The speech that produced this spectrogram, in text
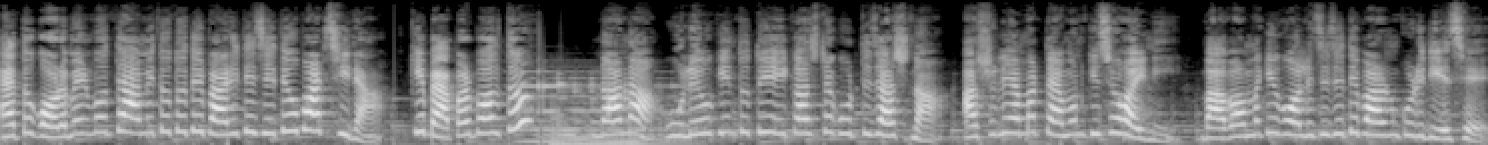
এত গরমের মধ্যে আমি তো তোদের বাড়িতে যেতেও পারছি না। কি ব্যাপার বলতো? না না ভুলেও কিন্তু তুই এই কাজটা করতে যাস না। আসলে আমার তেমন কিছু হয়নি। বাবা আমাকে কলেজে যেতে বারণ করে দিয়েছে।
